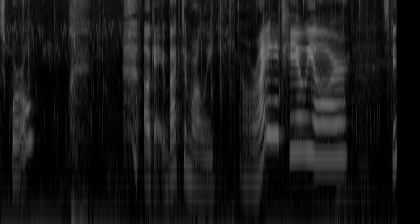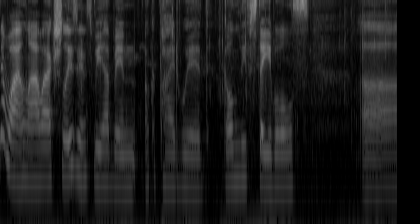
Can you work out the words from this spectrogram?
squirrel okay, back to Marley. Alright, here we are. It's been a while now, actually, since we have been occupied with Goldenleaf Stables. Uh,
